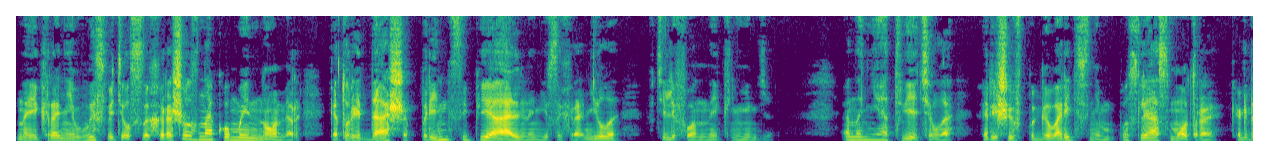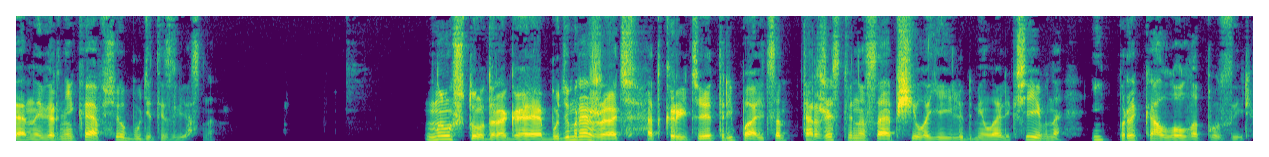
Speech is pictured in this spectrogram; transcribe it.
На экране высветился хорошо знакомый номер, который Даша принципиально не сохранила в телефонной книге. Она не ответила, решив поговорить с ним после осмотра, когда наверняка все будет известно. «Ну что, дорогая, будем рожать. Открытие три пальца», – торжественно сообщила ей Людмила Алексеевна и проколола пузырь.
